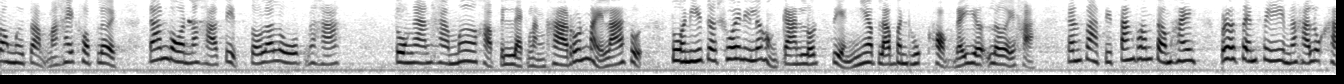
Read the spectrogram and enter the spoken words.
รองมือจับมาให้ครบเลย ด้านบนนะคะ ติดโซลารูฟนะคะ ตัวงาน Hammer ค่ะ เป็นแหลกหลังคารุ่นใหม่ล่าสุด ตัวนี้จะช่วยในเรื่องของการลดเสียงเงียบและบรรทุกของได้เยอะเลยค่ะ การสาดติดตั้งเพิ่มเติมให้เปอร์เซ็นต์ฟิล์มนะคะ ลูกค้า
